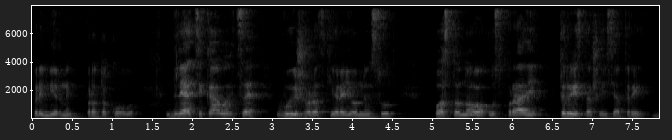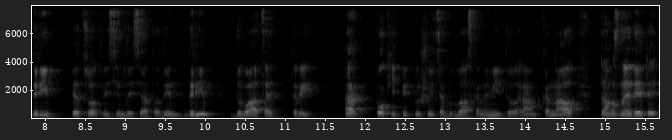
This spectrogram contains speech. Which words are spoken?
примірник протоколу. Для цікавих це Вишгородський районний суд, постанова у справі 363 дріб 581 дріб 23. А поки підпишіться, будь ласка, на мій телеграм-канал, там знайдете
